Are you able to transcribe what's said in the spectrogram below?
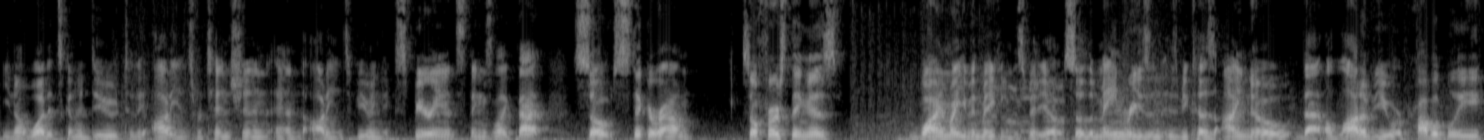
you know, what it's going to do to the audience retention and the audience viewing experience, things like that. So stick around. So first thing is, why am I even making this video? So the main reason is because I know that a lot of you are probably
